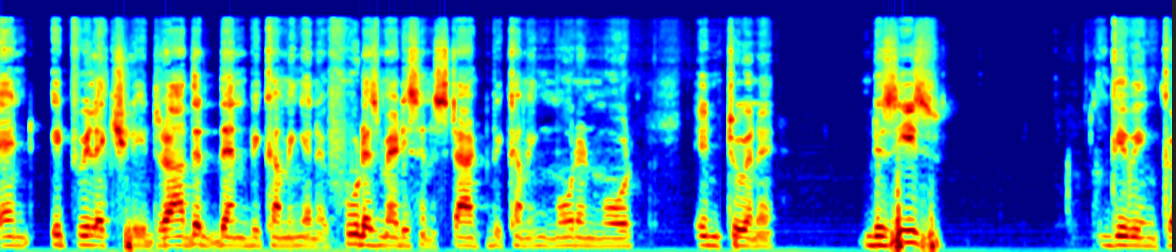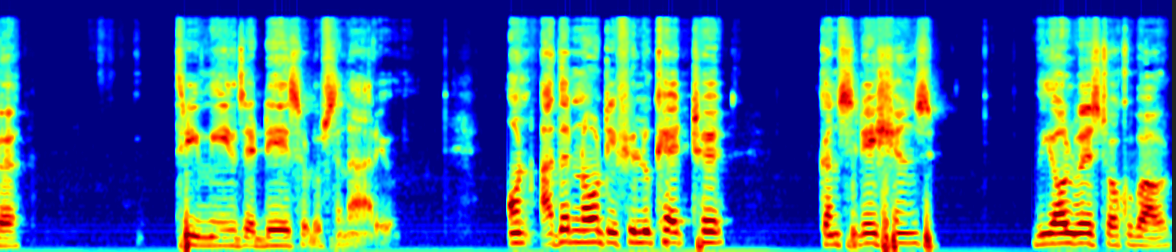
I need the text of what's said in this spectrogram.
And it will actually rather than becoming a food as medicine start becoming more and more into an, a disease giving uh, three meals a day sort of scenario on other note if you look at uh, considerations we always talk about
